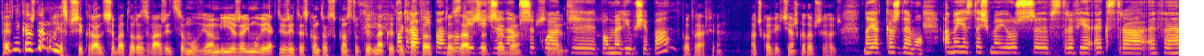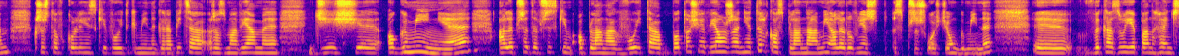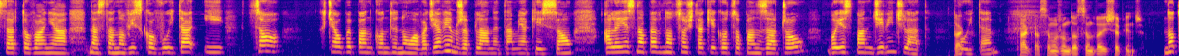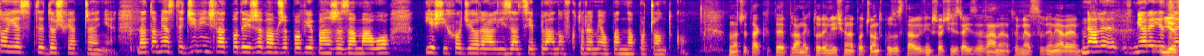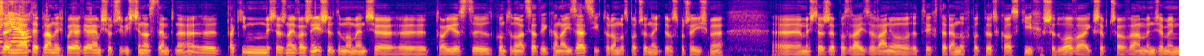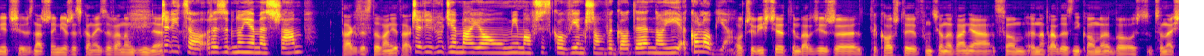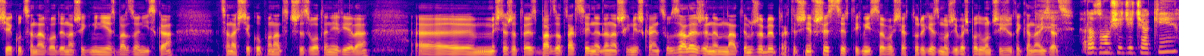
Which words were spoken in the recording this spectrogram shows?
Pewnie każdemu jest przykro, ale trzeba to rozważyć, co mówią. I jeżeli mówię, jak jeżeli to jest konstruktywna krytyka, Potrafi to, pan to zawsze powiedzieć, że trzeba na przykład przyjąć. y, pomylił się pan? Potrafię. Aczkolwiek ciężko to przychodzi. No jak każdemu. A my jesteśmy już y, w strefie Ekstra FM. Krzysztof Kuliński, wójt gminy Grabica. Rozmawiamy dziś y, o gminie, ale przede wszystkim o planach wójta, bo to się wiąże nie tylko z planami, ale również z przyszłością gminy. Y, Wykazuje pan chęć startowania na stanowisko wójta i co chciałby pan kontynuować? Ja wiem, że plany tam jakieś są, ale jest na pewno coś takiego, co pan zaczął, bo jest pan 9 lat Tak. wójtem. Tak, a samorządowcem 25. No to jest doświadczenie. Natomiast te 9 lat podejrzewam, że powie pan, że za mało, jeśli chodzi o realizację planów, które miał pan na początku. Znaczy tak, te plany, które mieliśmy na początku, zostały w większości zrealizowane, natomiast w miarę No w miarę jedzenia... jedzenia te plany pojawiają się oczywiście następne. Y, Takim myślę, że najważniejszym w tym momencie y, to jest y, kontynuacja tej kanalizacji, którą rozpoczęli- rozpoczęliśmy. E, Myślę, że po zrealizowaniu tych terenów podpiotrkowskich, Szydłowa i Krzepczowa będziemy mieć w znacznej mierze skanalizowaną gminę. Czyli co, rezygnujemy z szamp, Tak, zdecydowanie tak. czyli ludzie mają mimo wszystko większą wygodę, no i ekologia. Oczywiście, tym bardziej, że te koszty funkcjonowania są naprawdę znikome, bo cena ścieku, cena wody w naszej gminie jest bardzo niska. Cena ścieku ponad 3 zł niewiele. E, Myślę, że to jest bardzo atrakcyjne dla naszych mieszkańców. Zależy nam na tym, żeby praktycznie wszyscy w tych miejscowościach, w których jest możliwość, podłączyć do tej kanalizacji. Rodzą się dzieciaki?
